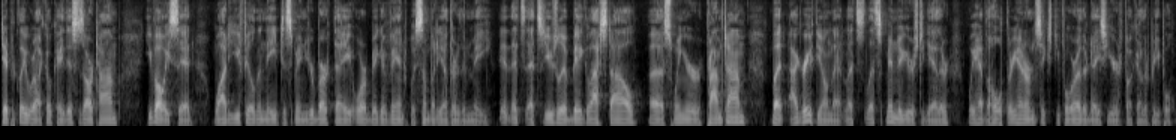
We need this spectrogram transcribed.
typically we're like, okay, this is our time. You've always said, why do you feel the need to spend your birthday or a big event with somebody other than me? It, that's that's usually a big lifestyle uh, swinger prime time. But I agree with you on that. Let's let's spend New Year's together. We have the whole 364 other days a year to fuck other people.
